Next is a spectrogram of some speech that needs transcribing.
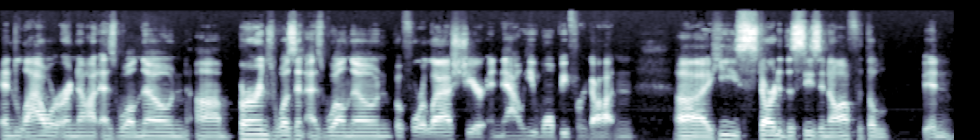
and Lauer are not as well known. Um, Burnes wasn't as well known before last year, and now he won't be forgotten. Uh, he started the season off with the and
